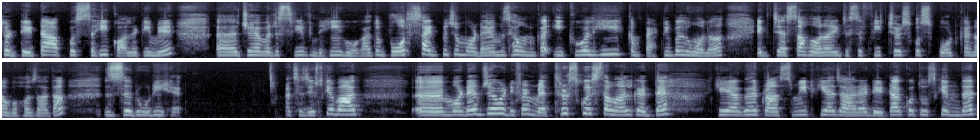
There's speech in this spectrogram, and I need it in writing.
तो डेटा आपको सही क्वालिटी में जो है वो रिसीव नहीं होगा। तो बोथ साइड पर जो मोडेम्स हैं उनका इक्वल ही कंपेटिबल होना एक जैसा होना, एक जैसे फीचर्स को सपोर्ट करना बहुत ज़्यादा ज़रूरी है। अच्छा जी, उसके बाद मॉडेम जो है वो डिफरेंट मेथड्स को इस्तेमाल करता है कि अगर ट्रांसमिट किया जा रहा है डेटा को तो उसके अंदर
